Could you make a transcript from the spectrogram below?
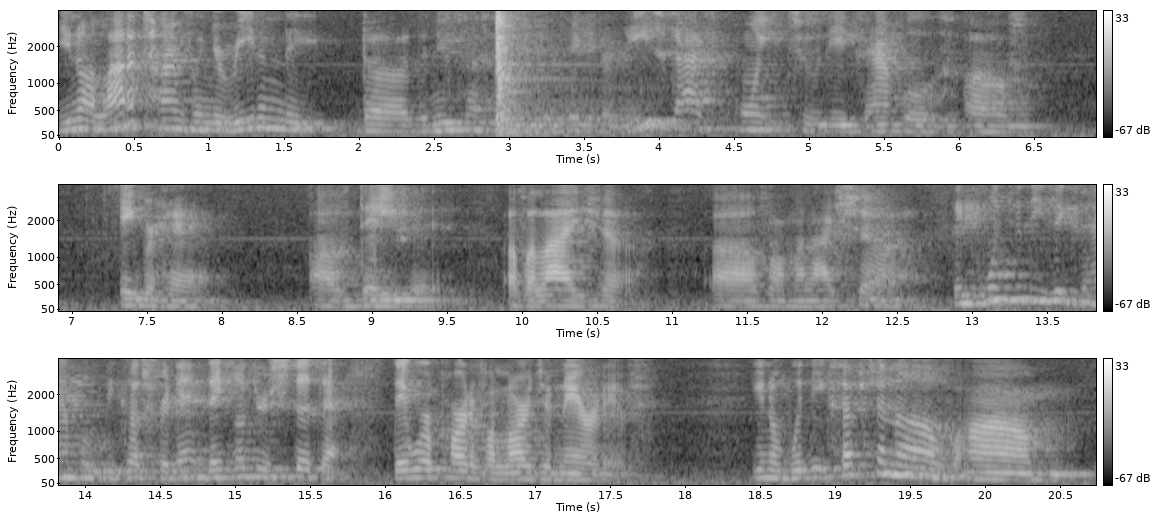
you know, a lot of times when you're reading the, the, the New Testament in particular, these guys point to the examples of Abraham, of David, of Elijah, of um, Elisha, They point to these examples because for them, they understood that they were part of a larger narrative. You know, with the exception of um,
